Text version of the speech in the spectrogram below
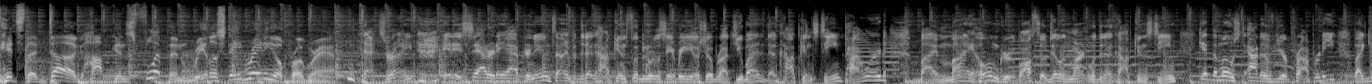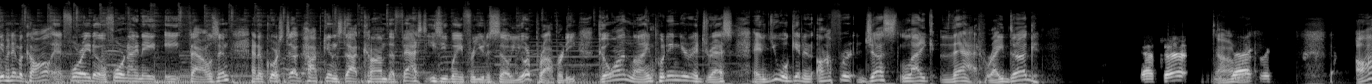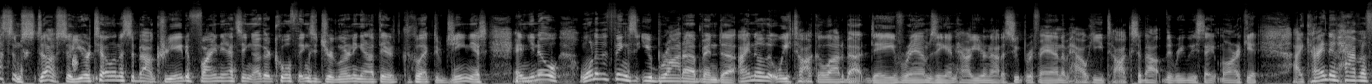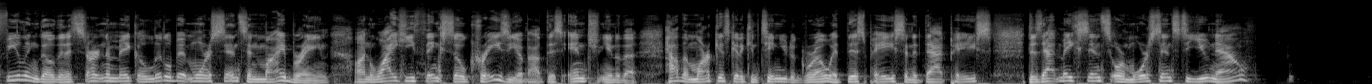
It's the Doug Hopkins Flippin' Real Estate Radio Program. That's right. It is Saturday afternoon, time for the Doug Hopkins Flipping Real Estate Radio Show brought to you by the Doug Hopkins team, powered by My Home Group. Also, Dylan Martin with the Doug Hopkins team. Get the most out of your property by giving him a call at 480 498 8000. And of course, DougHopkins.com, the fast, easy way for you to sell your property. Go online, put in your address, and you will get an offer just like that. Right, Doug? That's it. All right. Awesome stuff. So you're telling us about creative financing, other cool things that you're learning out there at Collective Genius. And you know, one of the things that you brought up, and uh, I know that we talk a lot about Dave Ramsey and how you're not a super fan of how he talks about the real estate market. I kind of have a feeling though that it's starting to make a little bit more sense in my brain on why he thinks so crazy about this. Int- you know, the how the market's going to continue to grow at this pace and at that pace. Does that make sense or more sense to you now?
